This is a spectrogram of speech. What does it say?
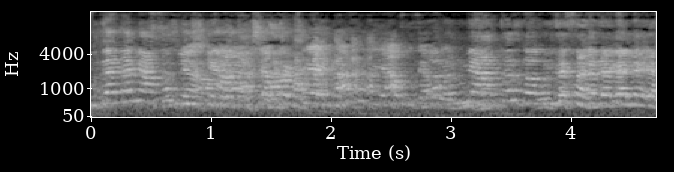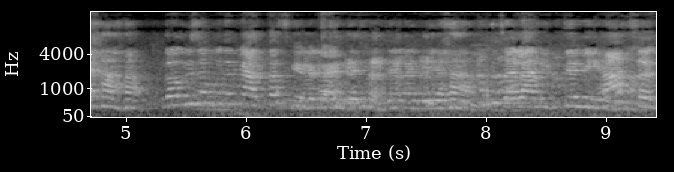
उद्या नाही मी आताच केलं. या उद्या मी पूजन संध्याकाळी. गौरीचं पूजन मी आताच केलेलं आहे. संध्याकाळी या. चला निघते मी. हा चल.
